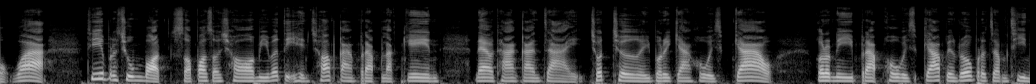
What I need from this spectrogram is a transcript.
บอกว่า ที่ประชุมบอร์ด สปสช มีมติเห็นชอบการปรับหลักเกณฑ์ แนวทางการจ่ายชดเชย บริการโควิด -19 กรณีปรับโควิด -19 เป็นโรคประจำถิ่น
